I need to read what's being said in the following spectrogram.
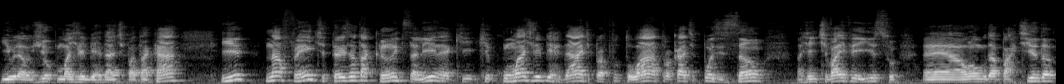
e o Léo Gil com mais liberdade para atacar. E na frente, três atacantes ali, né? Que, que com mais liberdade para flutuar, trocar de posição. A gente vai ver isso é, ao longo da partida.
